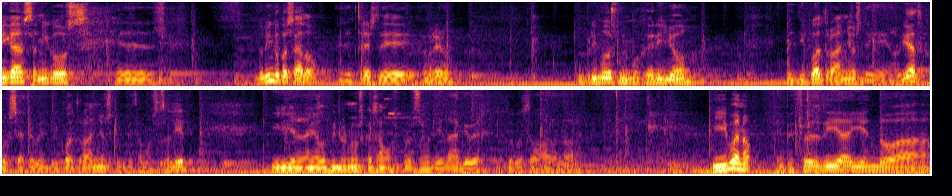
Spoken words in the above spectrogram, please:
Amigas, amigos, el domingo pasado, el 3 de febrero, cumplimos mi mujer y yo 24 años de noviazgo. O sea, hace 24 años que empezamos a salir y en el año 2001 nos casamos, por eso no tiene nada que ver lo que estamos hablando ahora. Y bueno, empezó el día yendo a.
